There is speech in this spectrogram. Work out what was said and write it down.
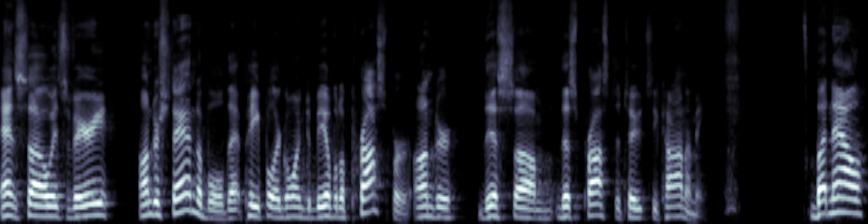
And so it's very understandable that people are going to be able to prosper under this, um, this prostitute's economy. But now,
